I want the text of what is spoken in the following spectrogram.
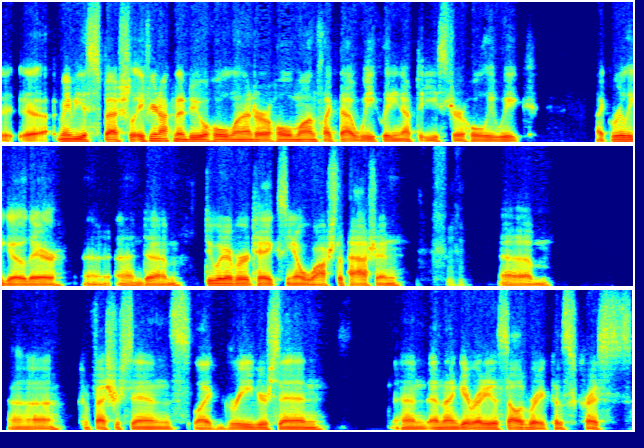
uh, maybe especially if you're not going to do a whole Lent or a whole month like that week leading up to Easter, Holy Week, like really go there and, and um, do whatever it takes. You know, watch the Passion, um, uh, confess your sins, like grieve your sin, and and then get ready to celebrate because Christ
